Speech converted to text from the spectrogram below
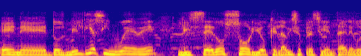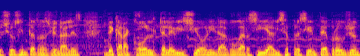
En eh, 2019, Licedo Osorio, que es la vicepresidenta de negocios internacionales de Caracol Televisión, y Dago García, vicepresidente de producción,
